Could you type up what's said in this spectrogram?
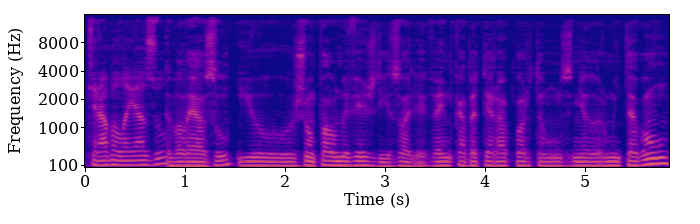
que era a Baleia Azul. A Baleia Azul. E o João Paulo uma vez diz, olha, vem-me cá bater à porta um desenhador muito bom,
